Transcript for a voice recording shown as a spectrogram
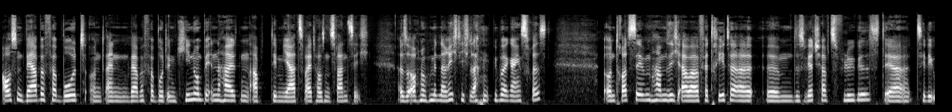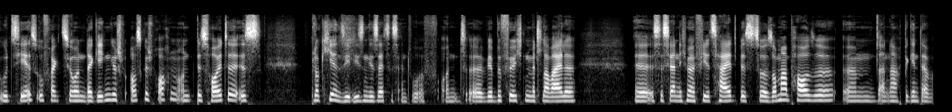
Außenwerbeverbot und ein Werbeverbot im Kino beinhalten ab dem Jahr 2020. Also auch noch mit einer richtig langen Übergangsfrist. Und trotzdem haben sich aber Vertreter ähm, des Wirtschaftsflügels der CDU-CSU-Fraktion dagegen ausgesprochen und bis heute ist, blockieren sie diesen Gesetzesentwurf. Und äh, wir befürchten mittlerweile, äh, es ist ja nicht mehr viel Zeit bis zur Sommerpause. Ähm, danach beginnt der,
